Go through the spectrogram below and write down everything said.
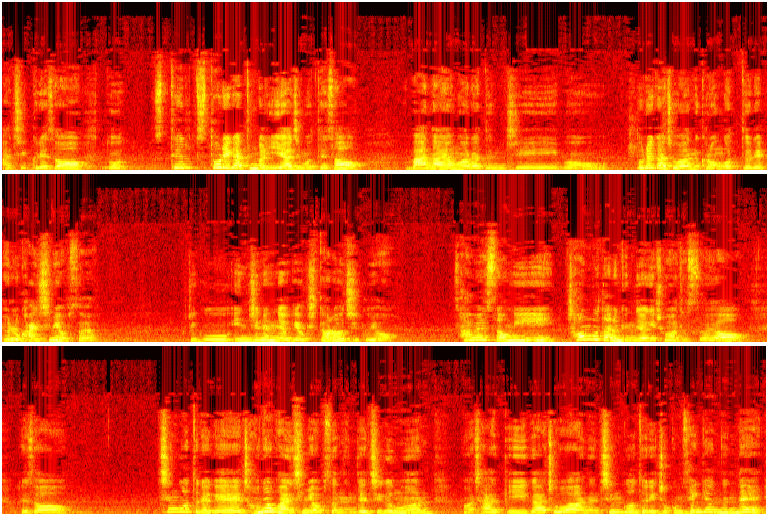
아직 그래서 또 스토- 스토리 같은 걸 이해하지 못해서 만화 영화라든지 뭐 또래가 좋아하는 그런 것들에 별로 관심이 없어요. 그리고 인지 능력이 역시 떨어지고요. 사회성이 처음보다는 굉장히 좋아졌어요. 그래서 친구들에게 전혀 관심이 없었는데 지금은 어, 자기가 좋아하는 친구들이 조금 생겼는데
